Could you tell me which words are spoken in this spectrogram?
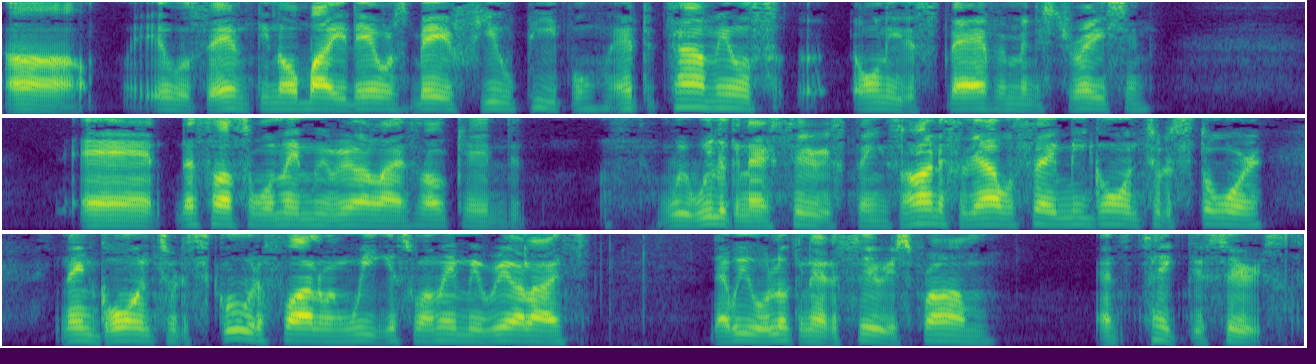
Um, it was empty. Nobody there was very few people. At the time, it was only the staff administration. And that's also what made me realize, okay, we, we're looking at serious things. Honestly, I would say me going to the store and then going to the school the following week is what made me realize that we were looking at a serious problem and to take this seriously.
